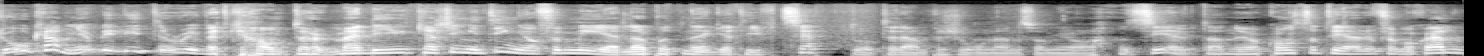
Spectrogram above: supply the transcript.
då kan jag bli lite rivet counter. Men det är ju kanske ingenting jag förmedlar på ett negativt sätt då till den personen som jag ser. Utan jag konstaterar det för mig själv.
